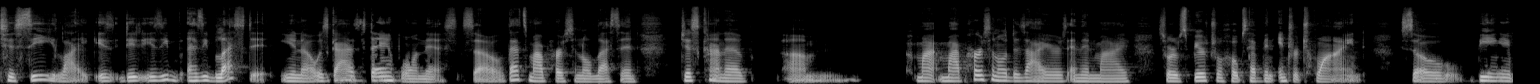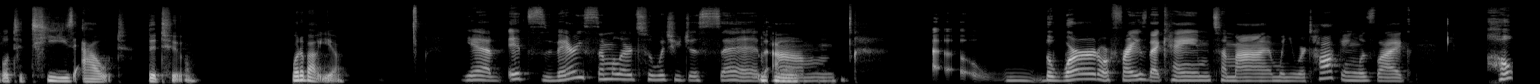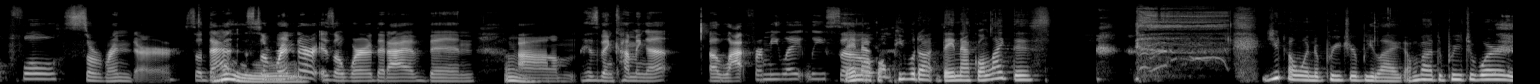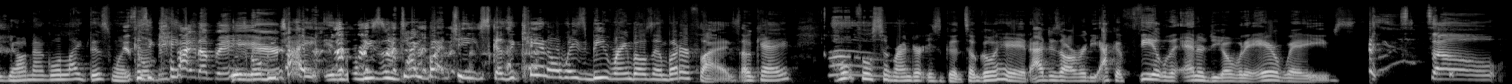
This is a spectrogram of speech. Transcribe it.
to see like is did is he has he blessed it you know is god's stamp on this so that's my personal lesson just kind of um, my my personal desires and then my sort of spiritual hopes have been intertwined. So being able to tease out the two. What about you? Yeah, it's very similar to what you just said. Mm-hmm. Um, uh, the word or phrase that came to mind when you were talking was like hopeful surrender. So that Ooh. surrender is a word that I've been mm. um has been coming up a lot for me lately. So they not gonna people don't they not gonna like this. you know when the preacher be like, "I'm about to preach a word, and y'all not gonna like this one because it be tight up in it's here. gonna be tight. It's gonna be some tight butt cheeks because it can't always be rainbows and butterflies. Okay, hopeful surrender is good. So go ahead. I just already I could feel the energy over the airwaves. so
